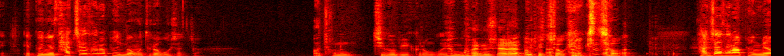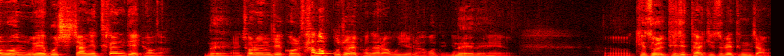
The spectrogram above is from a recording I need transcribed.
네, 대표님 4차 산업혁명은 들어보셨죠? 어, 저는 직업이 그런 거 연구하는 사람이 그렇죠. 그렇죠. 4차 산업혁명은 외부 시장의 트렌드의 변화. 네. 네, 저는 이제 그걸 산업 구조의 변화라고 이해를 하거든요. 네네. 네. 어, 기술, 디지털 기술의 등장.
